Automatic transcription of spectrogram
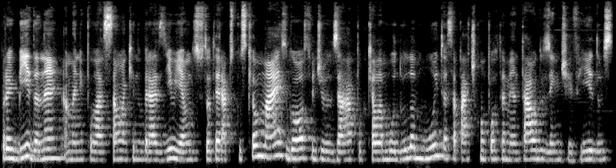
proibida, né, a manipulação aqui no Brasil, e é um dos fitoterápicos que eu mais gosto de usar, porque ela modula muito essa parte comportamental dos indivíduos.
